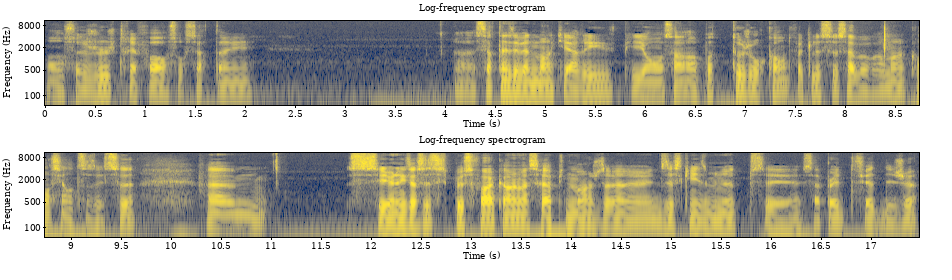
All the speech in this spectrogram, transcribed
on se juge très fort sur certains euh, certains événements qui arrivent, puis on s'en rend pas toujours compte. Fait que là, ça, ça va vraiment conscientiser ça. Euh, c'est un exercice qui peut se faire quand même assez rapidement, je dirais 10-15 minutes, puis ça peut être fait déjà.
